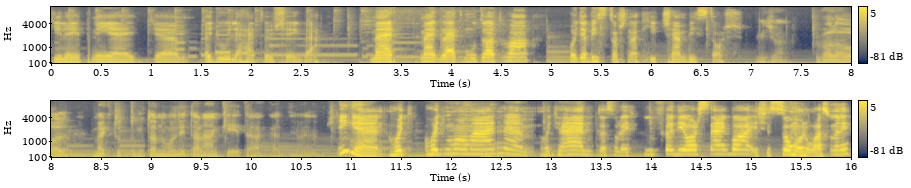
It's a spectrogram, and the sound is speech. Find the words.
kilépni egy, egy új lehetőségbe. Mert meg lehet mutatva, hogy a biztosnak hit sem biztos. Így van. Valahol meg tudtunk tanulni talán kételkedni, vagy nem Igen, hogy, hogy ma már nem, hogyha elutazol egy külföldi országba, és ez szomorú azt mondani,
